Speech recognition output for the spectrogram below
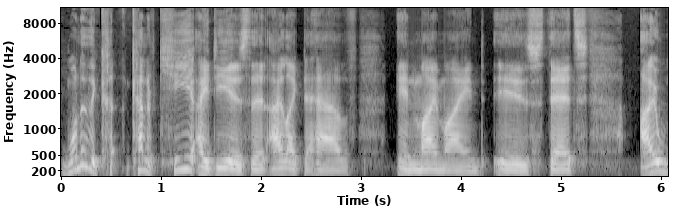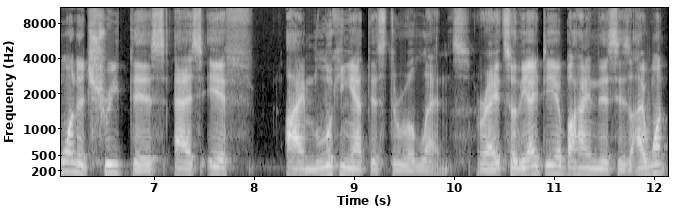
one of the kind of key ideas that I like to have in my mind is that I want to treat this as if I'm looking at this through a lens, right? So the idea behind this is I want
